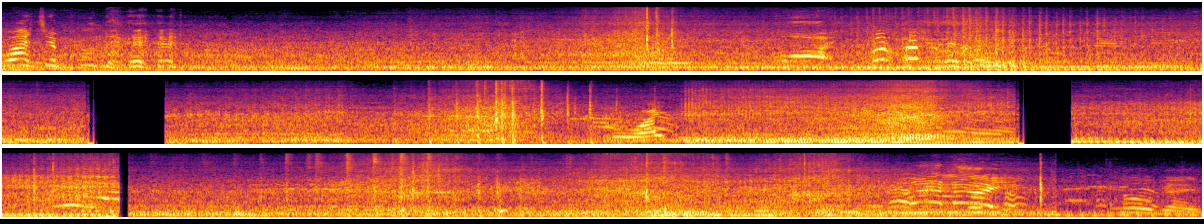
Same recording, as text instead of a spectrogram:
Quá chậm phút thế Ôi Ôi Okay.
